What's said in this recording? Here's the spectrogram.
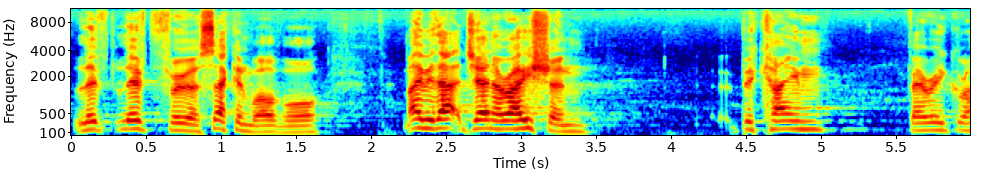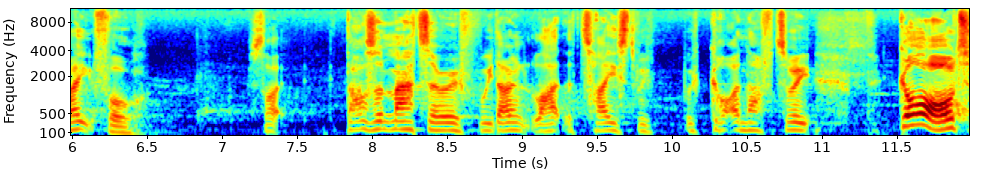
lived, lived through a second world war. Maybe that generation became very grateful. It's like, it doesn't matter if we don't like the taste, we've, we've got enough to eat. God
